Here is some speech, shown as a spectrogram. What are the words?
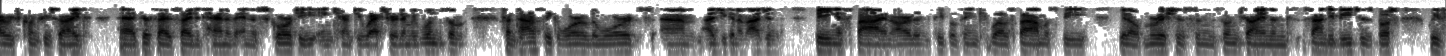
Irish countryside uh, just outside the town of Enniscorthy in County Wexford, and we've won some fantastic world awards. Um, as you can imagine, being a spa in Ireland, people think, well, spa must be, you know, Mauritius and sunshine and sandy beaches, but we've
